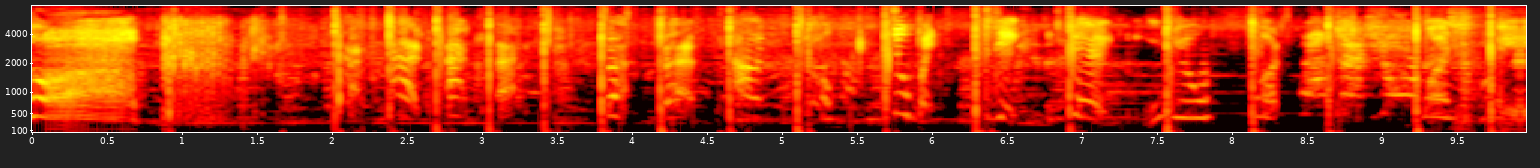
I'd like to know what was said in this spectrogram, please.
Ah! You what? Want me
